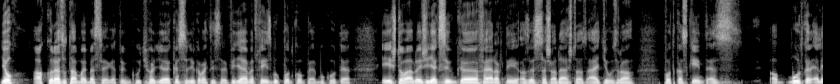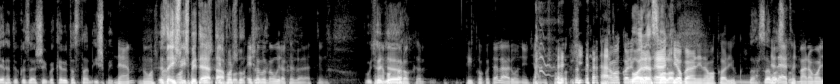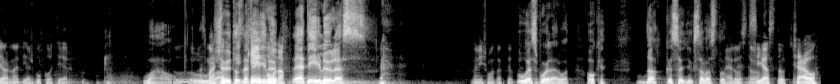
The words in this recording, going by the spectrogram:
Jó, akkor ezután majd beszélgetünk, úgyhogy köszönjük a megtisztelő figyelmet, facebook.com per bukóter, és továbbra is igyekszünk felrakni az összes adást az iTunes-ra podcastként, ez a múltkor elérhető közelségbe került, aztán ismét. Nem, no most Ez már- is most- ismét és- és eltávolodott most- És tőlük. azóta újra közeledtünk. Úgyhogy nem akarok titkokat elárulni, úgyhogy nem is fogok. Nem akarjuk Majd el- valami. elkiabálni, nem akarjuk. na, De lehet, hogy már a magyar nagydíjas bukótér. Wow. Ú, az már Sőt, az lehet, élő, hónap. lehet élő lesz. Nem is mondok több. Ú, ez spoiler volt. Oké. Na, köszönjük. Elosztok. Sziasztok! Ciao.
